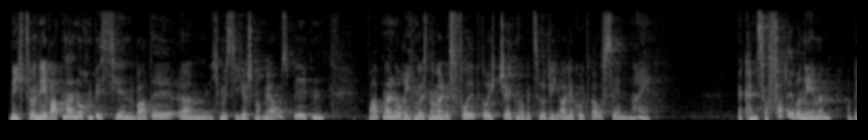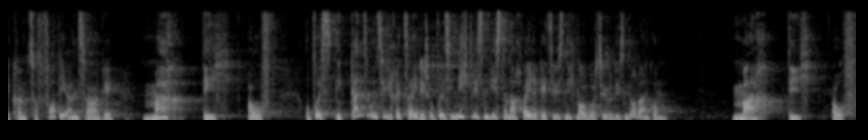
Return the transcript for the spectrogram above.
nicht so, nee, warte mal noch ein bisschen, warte, ähm, ich muss dich erst noch mehr ausbilden. Warte mal noch, ich muss noch mal das Volk durchchecken, ob jetzt wirklich alle gut drauf sind. Nein. Er kann sofort übernehmen, er bekommt sofort die Ansage, mach dich auf. Obwohl es eine ganz unsichere Zeit ist, obwohl sie nicht wissen, wie es danach weitergeht. Sie wissen nicht mal, ob sie über diesen Jordan kommen. Mach dich auf.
